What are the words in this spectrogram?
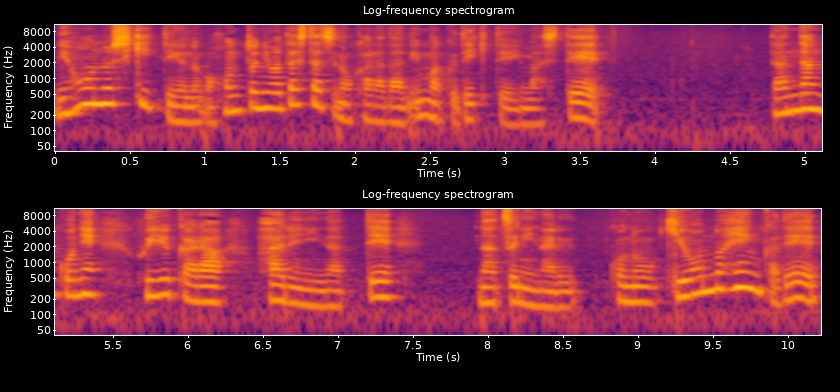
日本の四季っていうのが本当に私たちの体にうまくできていましてだんだんこうね冬から春になって夏になるこの気温の変化で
